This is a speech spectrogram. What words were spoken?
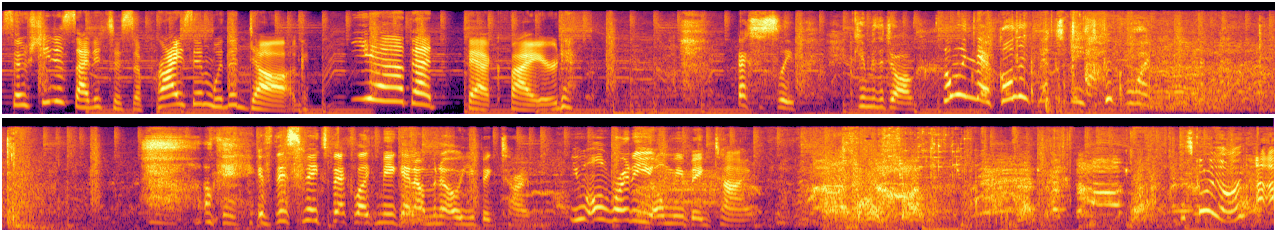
so she decided to surprise him with a dog. Yeah, that backfired. Beck's asleep. Give me the dog. Go in there. Go like Beck's face. Good boy. okay, if this makes Beck like me again, I'm gonna owe you big time. You already owe me big time. What's going on? I,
